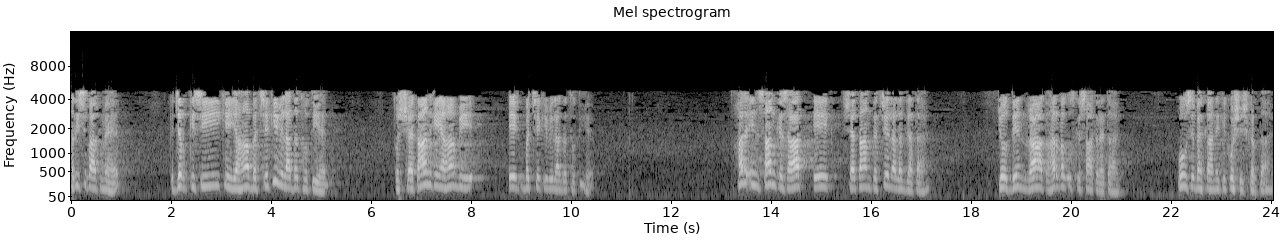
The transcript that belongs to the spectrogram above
حدیث پاک میں ہے کہ جب کسی کے یہاں بچے کی ولادت ہوتی ہے، تو شیطان کے یہاں بھی ایک بچے کی ولادت ہوتی ہے۔ ہر انسان کے ساتھ ایک شیطان کا چیلا لگ جاتا ہے، جو دن رات ہر وقت اس کے ساتھ رہتا ہے۔ وہ اسے بہکانے کی کوشش کرتا ہے۔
